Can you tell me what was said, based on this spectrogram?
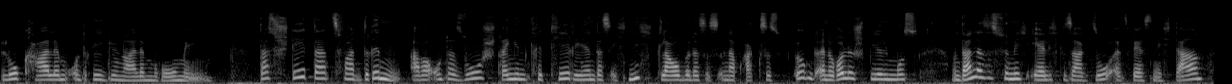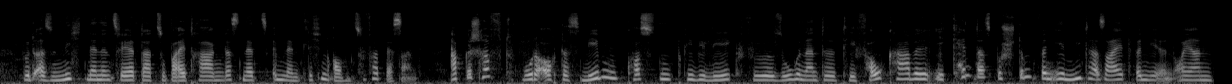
lokalem und regionalem Roaming. Das steht da zwar drin, aber unter so strengen Kriterien, dass ich nicht glaube, dass es in der Praxis irgendeine Rolle spielen muss. Und dann ist es für mich ehrlich gesagt so, als wäre es nicht da, wird also nicht nennenswert dazu beitragen, das Netz im ländlichen Raum zu verbessern. Abgeschafft wurde auch das Nebenkostenprivileg für sogenannte TV-Kabel. Ihr kennt das bestimmt, wenn ihr Mieter seid, wenn ihr in euren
